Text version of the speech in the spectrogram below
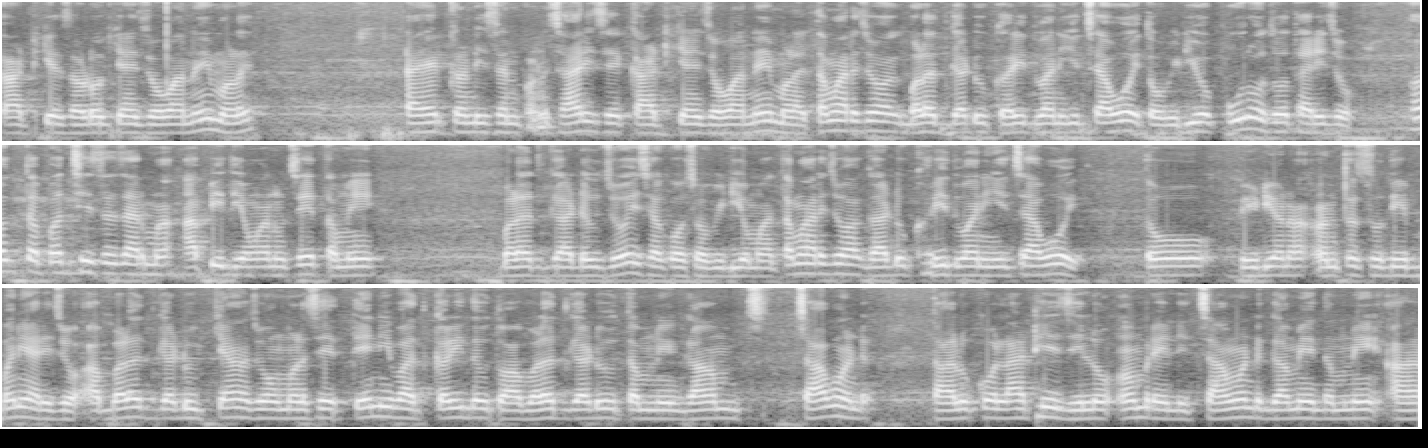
કાટ કે સડો ક્યાંય જોવા નહીં મળે. ટાયર કન્ડિશન પણ સારી છે, કાટ ક્યાંય જોવા નહીં મળે. તમારે જો આ બળદગાડું ખરીદવાની ઈચ્છા હોય તો વીડિયો પૂરો જોતા રહેજો. ફક્ત પચીસ હજારમાં આપી દેવાનું છે. તમે બળદગાડું જોઈ શકો છો વિડીયોમાં. તમારે જો આ ગાડું ખરીદવાની ઈચ્છા હોય તો વિડીયોના અંત સુધી બન્યા રહેજો. આ બળદગાડું ક્યાં જોવા મળશે તેની વાત કરી દઉં તો આ બળદગાડું તમને ગામ ચાવંડ તાલુકો લાઠી જિલ્લો અમરેલી ચાવંડ ગામે તમને આ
